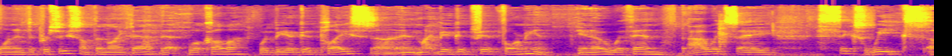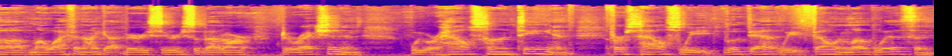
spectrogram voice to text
wanted to pursue something like that, that Wakulla would be a good place uh, and might be a good fit for me. And you know, within I would say six weeks, uh, my wife and I got very serious about our direction and we were house hunting and first house we looked at we fell in love with and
